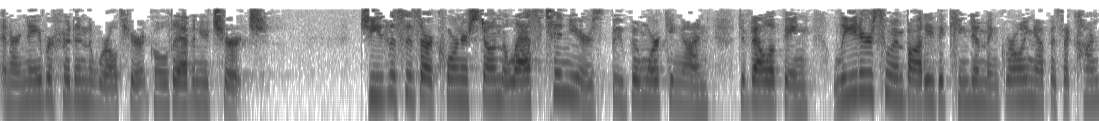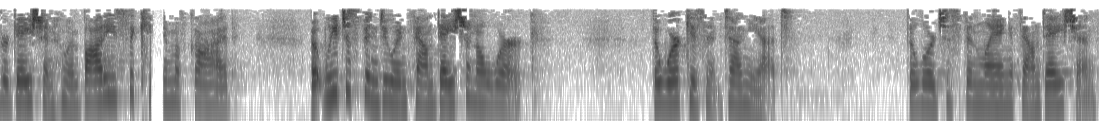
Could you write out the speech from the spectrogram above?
and our neighborhood and the world here at Gold Avenue Church. Jesus is our cornerstone. The last 10 years we've been working on developing leaders who embody the kingdom and growing up as a congregation who embodies the kingdom of God. But we've just been doing foundational work. The work isn't done yet. The Lord's just been laying a foundation.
